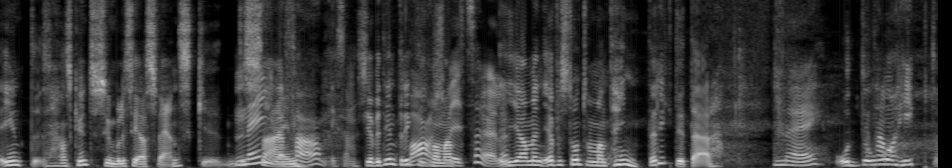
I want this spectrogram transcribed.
är ju inte, han ska ju inte symbolisera svensk design. Nej, vad fan liksom. Så jag vet inte riktigt Var vad man... Schweizare, eller? Ja, men jag förstår inte vad man tänkte riktigt där. Nej, och då, han var hipp då.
